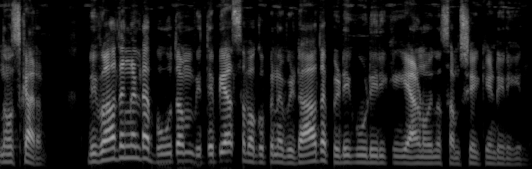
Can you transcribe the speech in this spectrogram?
നമസ്കാരം. വിവാദങ്ങളുടെ ഭൂതം വിദ്യാഭ്യാസ വകുപ്പിനെ വിടാതെ പിടികൂടിയിരിക്കുകയാണോ എന്ന് സംശയിക്കേണ്ടിയിരിക്കുന്നു.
